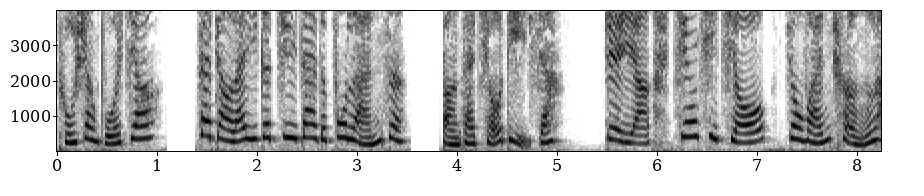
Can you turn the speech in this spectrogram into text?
涂上薄胶，再找来一个巨大的布篮子，绑在球底下，这样氢气球就完成了。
